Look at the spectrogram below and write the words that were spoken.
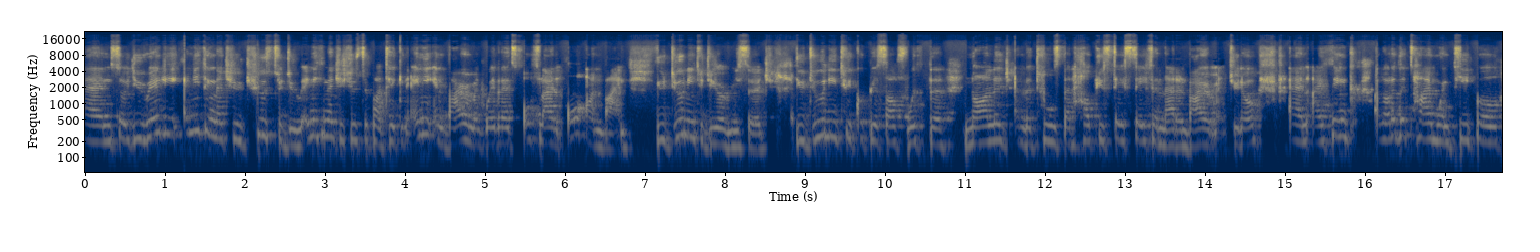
And so you really anything that you choose to do, anything that you choose to partake in any environment, whether it's offline or online, you do need to do your research. You do need to equip yourself with the knowledge and the tools that help you stay safe in that environment, you know. And I think a lot of the time when people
